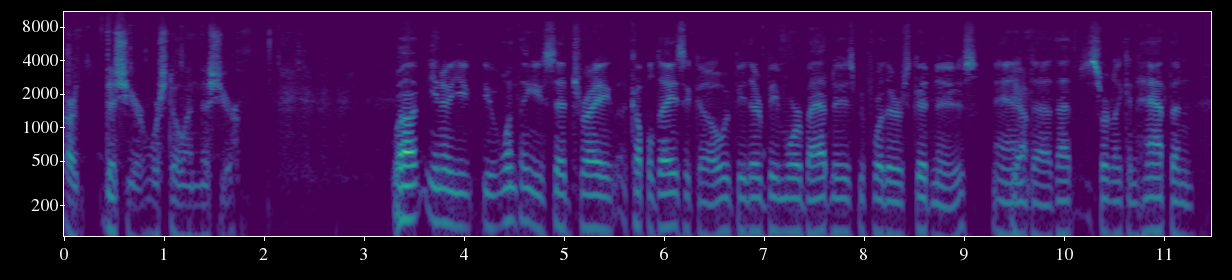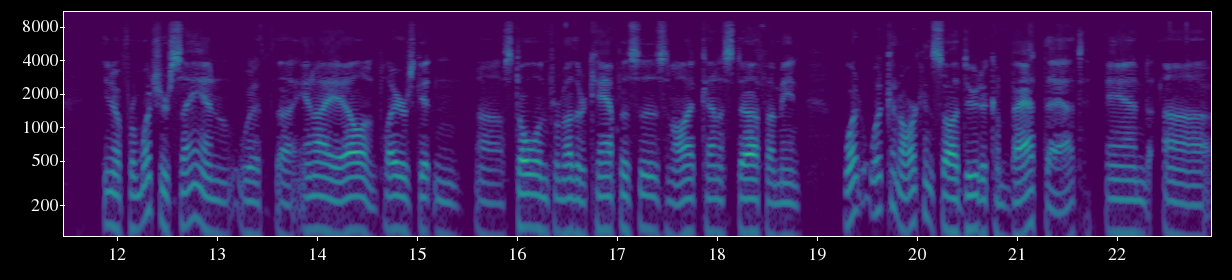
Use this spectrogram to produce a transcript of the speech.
Or this year, we're still in this year. Well, you know, you, you one thing you said, Trey, a couple days ago would be there'd be more bad news before there's good news, and yeah. uh, that certainly can happen. You know, from what you're saying with uh, NIL and players getting uh, stolen from other campuses and all that kind of stuff, I mean, what what can Arkansas do to combat that? And uh,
